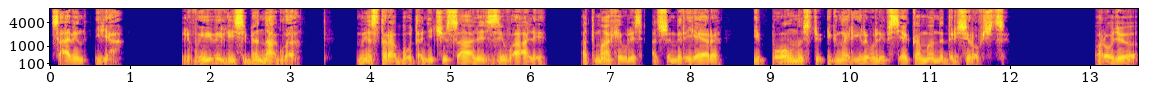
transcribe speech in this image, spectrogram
Савин и я. Львы вели себя нагло. Вместо работы они чесались, зевали, отмахивались от шамберьера и полностью игнорировали все команды дрессировщицы. Пародию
